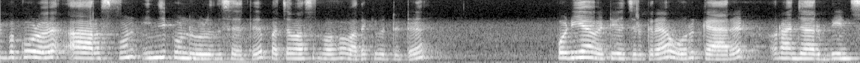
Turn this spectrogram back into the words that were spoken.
இப்போ கூட அரை ஸ்பூன் இஞ்சி பூண்டு விழுது சேர்த்து பச்சை வாசம் போக வதக்கி விட்டுட்டு பொடியாக வெட்டி வச்சுருக்கிற ஒரு கேரட் ஒரு அஞ்சாறு பீன்ஸ்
